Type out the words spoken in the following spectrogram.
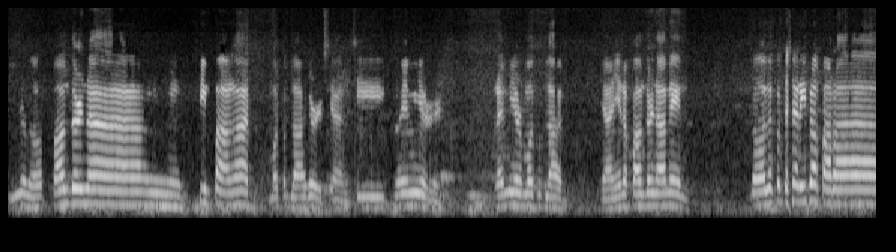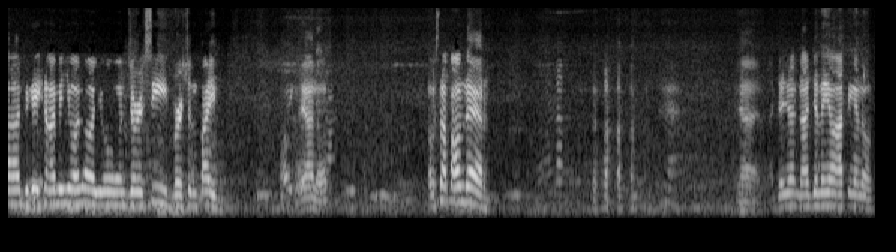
Yun o, founder ng Team Pangat, Motovloggers, yan, si Premier, Premier Motovlog. Yan, yan ang founder namin. So, nagpunta siya rito para bigay sa amin yung, ano, yung jersey version 5. Ayan o. Kamusta, founder? yan, nandiyan, nandiyan na yung ating ano.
